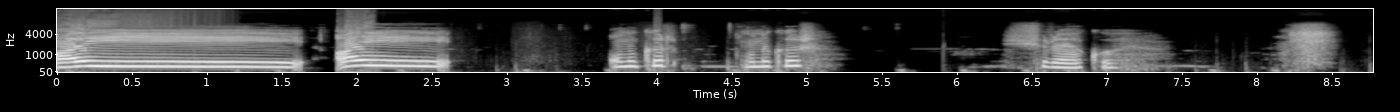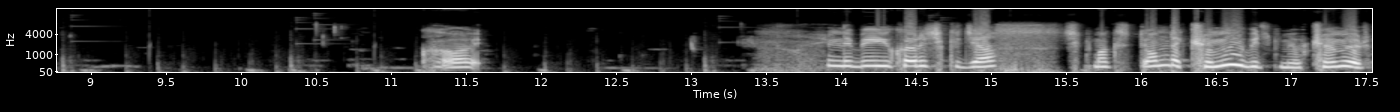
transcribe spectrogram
Ay. Ay. Onu kır. Onu kır. Şuraya koy. Koy. Şimdi bir yukarı çıkacağız. Çıkmak istiyorum da kömür bitmiyor kömür.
